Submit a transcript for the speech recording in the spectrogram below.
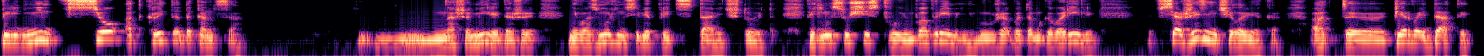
Перед ним все открыто до конца. в нашем мире даже невозможно себе представить, что это. Ведь мы существуем во времени, мы уже об этом говорили. Вся жизнь человека от э, первой даты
